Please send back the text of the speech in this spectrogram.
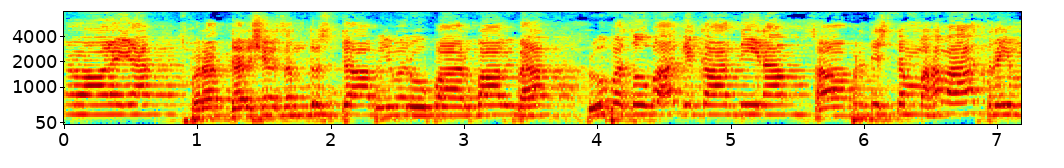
స్ఫురద్దర్శన సందృష్టా భీమరూపార్మా విభ రూప సౌభాగ్యకాంతీనాం సా ప్రతిష్టం మహవాశ్రయం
